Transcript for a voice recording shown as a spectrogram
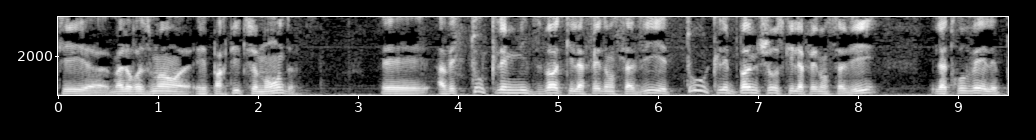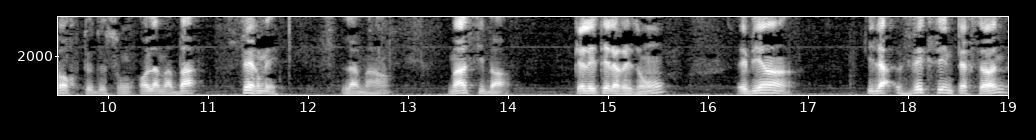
qui, euh, malheureusement, euh, est parti de ce monde. Et avec toutes les mitzvot qu'il a fait dans sa vie et toutes les bonnes choses qu'il a fait dans sa vie, il a trouvé les portes de son Olam Abba fermées. Lama, Maasiba. Quelle était la raison? Eh bien, il a vexé une personne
